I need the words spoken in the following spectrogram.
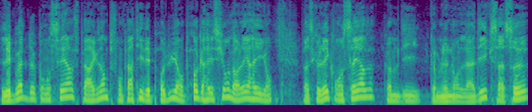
Les boîtes de conserve, par exemple, font partie des produits en progression dans les rayons. Parce que les conserves, comme dit, comme le nom l'indique, ça se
